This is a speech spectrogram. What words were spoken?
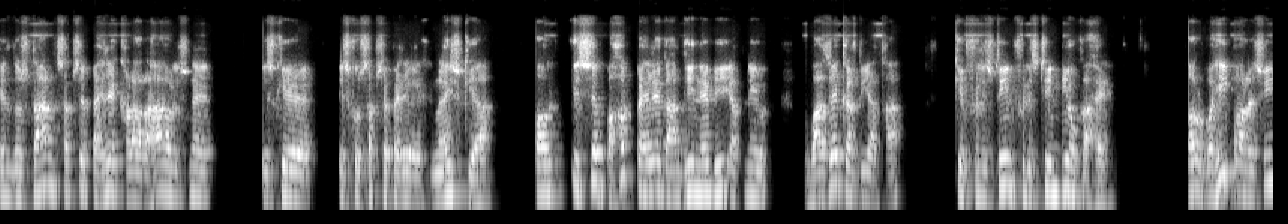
ہندوستان سب سے پہلے کھڑا رہا اور اس نے اس کے اس کو سب سے پہلے ریکگنائز کیا اور اس سے بہت پہلے گاندھی نے بھی اپنی واضح کر دیا تھا کہ فلسطین فلسطینیوں کا ہے اور وہی پالیسی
